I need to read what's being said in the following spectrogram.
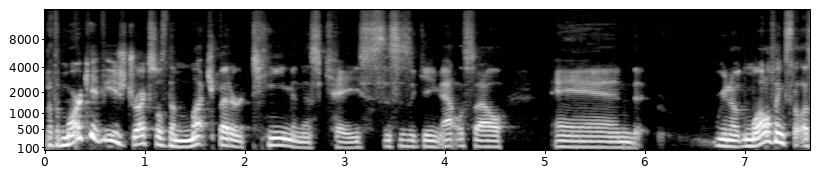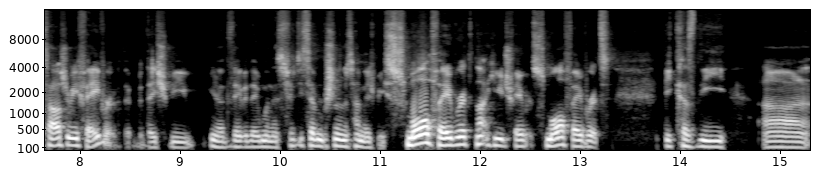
but the market views Drexel's the much better team in this case. This is a game at La Salle, and you know, the model thinks that La Salle should be favored. But they should be, you know, they, they win this 57% of the time. They should be small favorites, not huge favorites, small favorites, because the uh,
